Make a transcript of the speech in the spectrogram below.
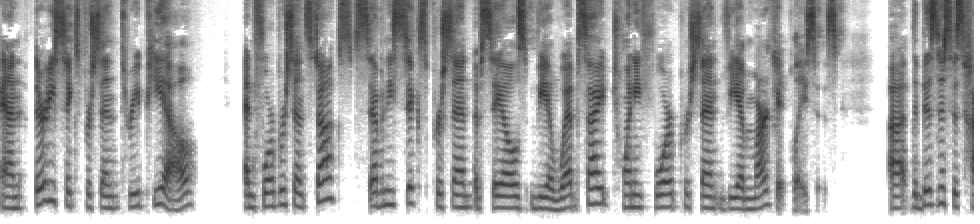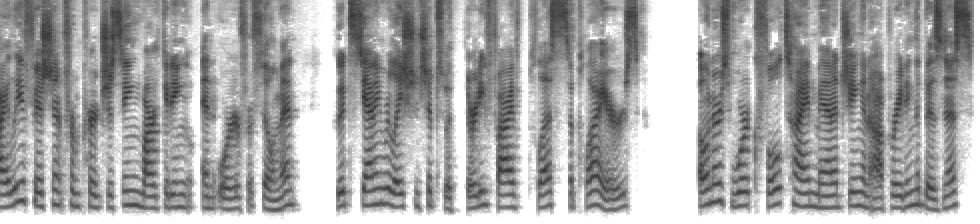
and 36% 3PL and 4% stocks, 76% of sales via website, 24% via marketplaces. Uh, the business is highly efficient from purchasing, marketing, and order fulfillment. Good standing relationships with 35 plus suppliers. Owners work full time managing and operating the business.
